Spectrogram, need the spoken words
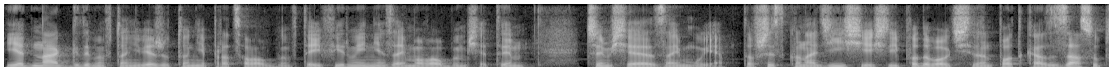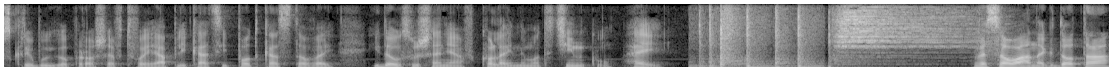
Jednak gdybym w to nie wierzył, to nie pracowałbym w tej firmie, nie zajmowałbym się tym, czym się zajmuję. To wszystko na dziś. Jeśli podobał Ci się ten podcast, zasubskrybuj go proszę w Twojej aplikacji podcastowej i do usłyszenia w kolejnym odcinku. Hej! Wesoła anegdota,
